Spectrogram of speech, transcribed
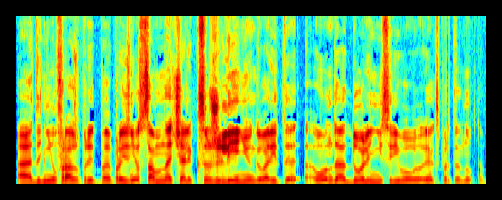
э, Даниил фразу при, произнес в самом начале. К сожалению, говорит э, он, да, доля несырьевого экспорта, ну, там,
